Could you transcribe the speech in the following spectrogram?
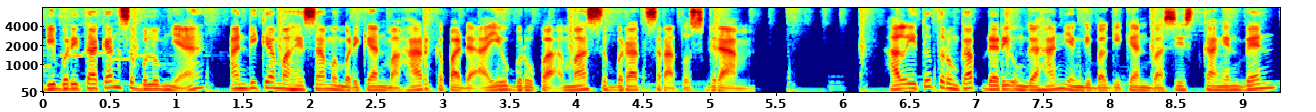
Diberitakan sebelumnya, Andika Mahesa memberikan mahar kepada Ayu berupa emas seberat 100 gram. Hal itu terungkap dari unggahan yang dibagikan basis Kangen Band,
